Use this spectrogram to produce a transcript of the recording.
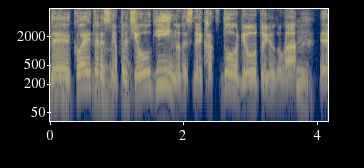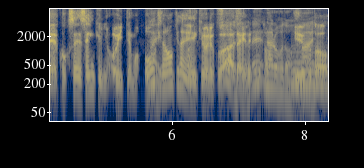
で加えてですねやっぱり地方議員のですね活動量というのが、うん、えー、国政選挙においても大きな大きな影響力を与えてくる、ということ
